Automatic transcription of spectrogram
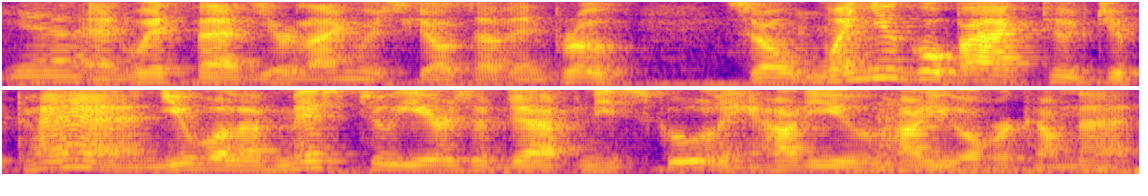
Yeah. And with that, your language skills have improved. So when you go back to Japan, you will have missed two years of Japanese schooling. How do you how do you overcome that?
